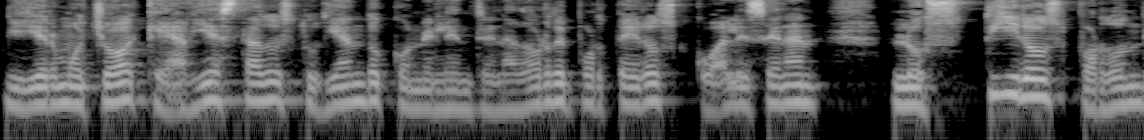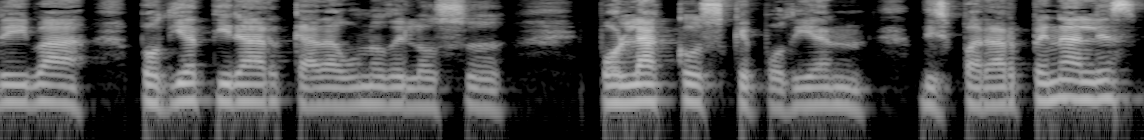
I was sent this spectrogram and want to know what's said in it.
Guillermo Ochoa, que había estado estudiando con el entrenador de porteros cuáles eran los tiros, por dónde iba, podía tirar cada uno de los polacos que podían disparar penales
